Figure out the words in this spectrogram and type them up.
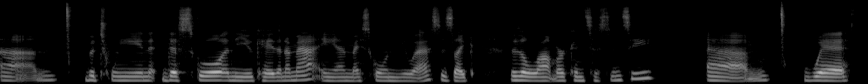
um, between this school in the UK that I'm at and my school in the US. Is like there's a lot more consistency um, with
